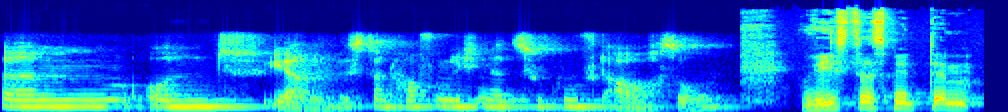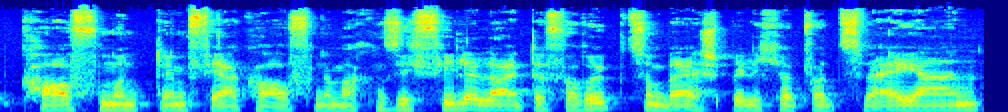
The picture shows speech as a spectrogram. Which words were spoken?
Ähm, und ja, ist dann hoffentlich in der Zukunft auch so. Wie ist das mit dem Kaufen und dem Verkaufen? Da machen sich viele Leute verrückt. Zum Beispiel, ich habe vor zwei Jahren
